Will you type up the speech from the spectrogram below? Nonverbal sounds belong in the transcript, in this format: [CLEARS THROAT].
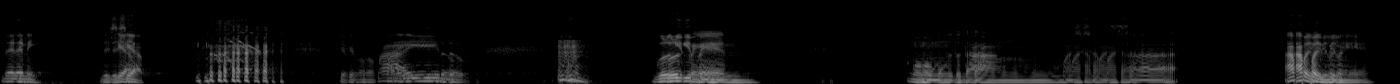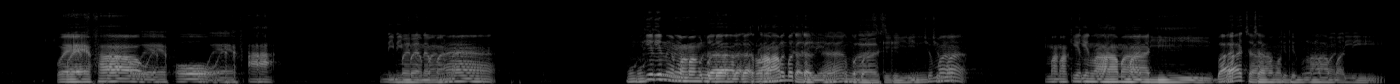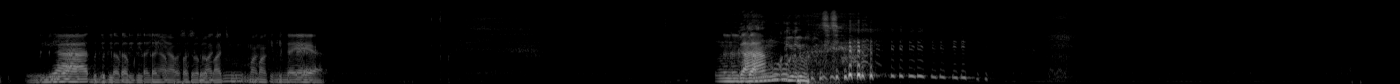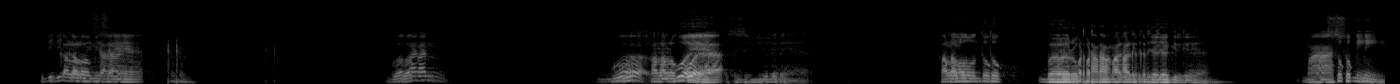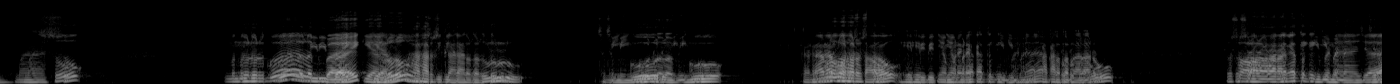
Udah nih. Udah siap. siap [LAUGHS] ngapain tuh? [CLEARS THROAT] Gue lagi pengen ngomong tentang masa-masa apa ya bilangnya? WFH, WFO, WFA di mana-mana. Mungkin memang udah agak terlambat kali ya ngebahas kayak gini. Cuma makin lama dibaca, makin lama dilihat berita-beritanya apa segala macam, makin kayak ngeganggu gimana sih? [LAUGHS] Jadi kalau misalnya [CLEARS THROAT] gua kan gua kalau gua ya sejujurnya. kalau untuk baru pertama kali kerja gitu ya masuk nih masuk menurut gue lebih baik ya lo harus di kantor dulu. seminggu dua minggu. karena lo harus tahu habitnya mereka tuh gimana kantor baru. terus orang-orangnya tuh kayak gimana aja.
